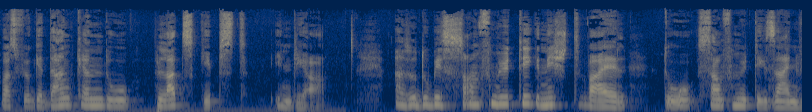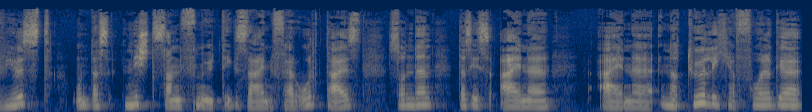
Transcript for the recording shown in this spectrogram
was für Gedanken du Platz gibst in dir. Also du bist sanftmütig nicht, weil du sanftmütig sein willst und das nicht sanftmütig sein verurteilst, sondern das ist eine, eine natürliche Folge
